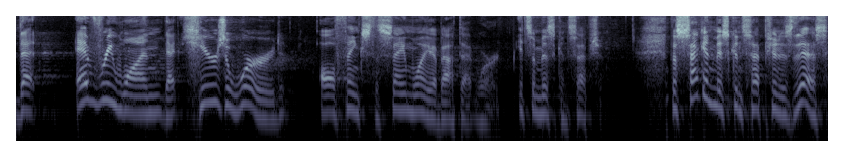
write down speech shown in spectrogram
that everyone that hears a word all thinks the same way about that word. It's a misconception. The second misconception is this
